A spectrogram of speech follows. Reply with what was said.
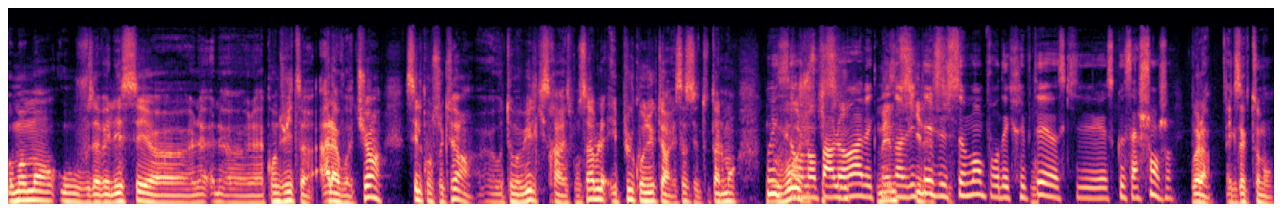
au moment où vous avez laissé euh, la, conduite à la voiture, c'est le constructeur euh, automobile qui sera responsable et plus le conducteur. Et ça, c'est totalement nouveau. Ça, on en parlera avec nos invités justement pour décrypter euh, ce, qui est, ce que ça change. Voilà, exactement.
